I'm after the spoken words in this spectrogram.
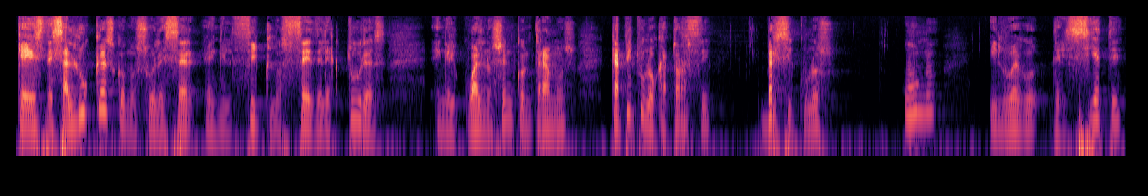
que es de San Lucas, como suele ser en el ciclo C de lecturas en el cual nos encontramos, capítulo catorce, versículos uno y luego del siete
